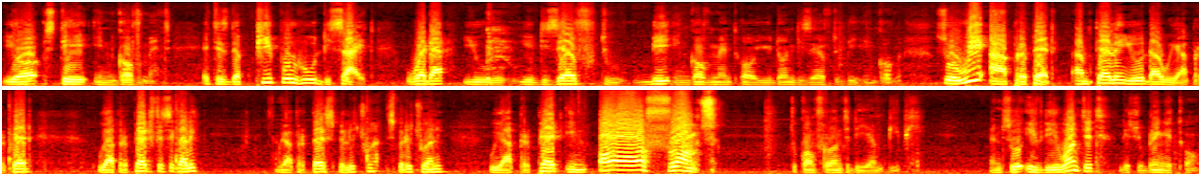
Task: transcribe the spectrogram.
your stay in government. It is the people who decide whether you you deserve to be in government or you don't deserve to be in government. So we are prepared. I'm telling you that we are prepared. We are prepared physically. We are prepared spiritual, spiritually. We are prepared in all fronts to confront the NPP. And so if they want it, they should bring it on.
